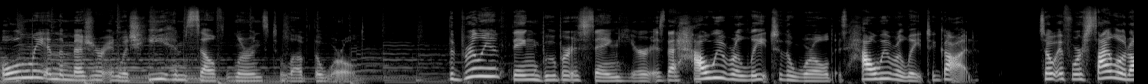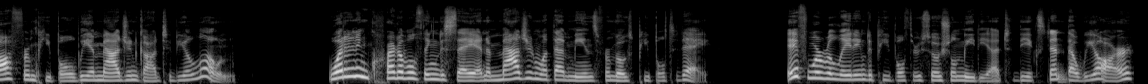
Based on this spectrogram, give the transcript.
only in the measure in which he himself learns to love the world. The brilliant thing Buber is saying here is that how we relate to the world is how we relate to God. So if we're siloed off from people, we imagine God to be alone. What an incredible thing to say, and imagine what that means for most people today. If we're relating to people through social media to the extent that we are,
